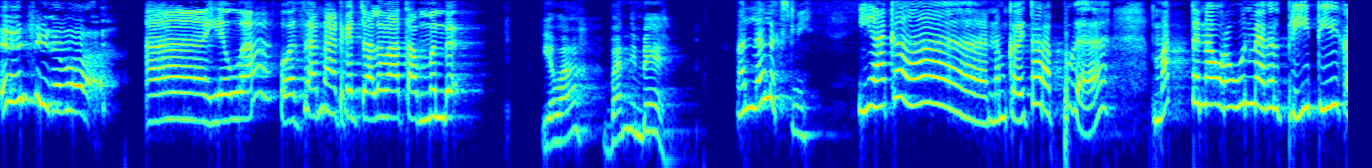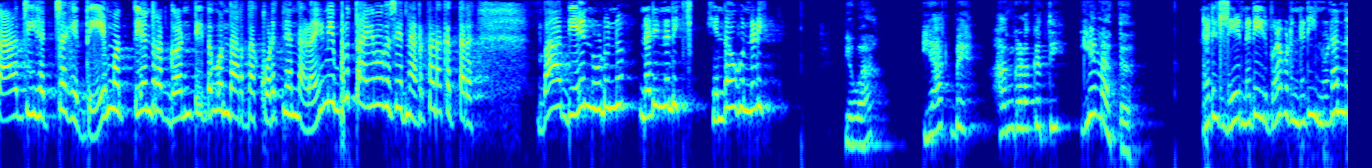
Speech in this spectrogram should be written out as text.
ಏ ಸಿನಿಮಾ ಆ ಯವ್ವ ಹೊಸ ನಾಟಕ ಚಾಲವ ತಮ್ಮಂದ. ಯವ್ವ ಬಂದ್ ನಿಂಬೆ. ಅಲ್ಲ ಲಕ್ಷ್ಮಿ ಯಾಕ ನಮ್ಮ ಕೈತಾರ ಅಪ್ಪಗ ಮತ್ತೆ ನಾವು ಅವ್ರ ಮ್ಯಾಗಲ್ ಪ್ರೀತಿ ಕಾಳಜಿ ಹೆಚ್ಚಾಗೈತಿ ಮತ್ತೇನ್ರ ಗಂಟಿದ ಒಂದು ಅರ್ಧ ಕೊಡ್ತೀನಿ ಅಂದಾಳ. ಇನ್ನಿಬ್ರು ತಾಯಿ ಮಗ ಸೇರಿ ನಡ್ಕಡಕತ್ತಾರ ಬಾ ಅದೇನ್ ನೋಡುನು ನಡಿ ನಡಿ ಹಿಂದ ಹೋಗು ನಡಿ. ಯವ್ವ ಯಾಕೆ ಬೇ ಹಂಗಳಕತ್ತಿ ಏನಾತ? ನಡಿಲಿ ನಡಿ ಬಡಬಡ ನಡಿ ನೋಡಣ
